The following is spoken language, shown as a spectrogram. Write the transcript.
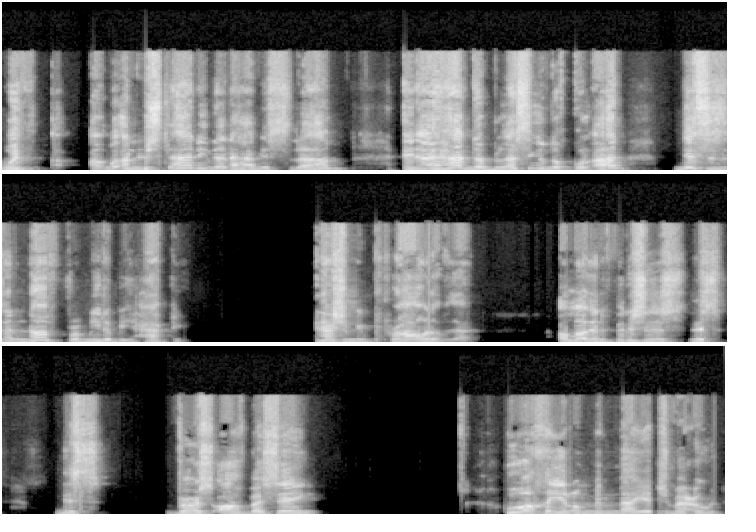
with understanding that I have Islam and I have the blessing of the Quran, this is enough for me to be happy. And I should be proud of that. Allah then finishes this, this verse off by saying, Huwa khayrun mimma yajma'un.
